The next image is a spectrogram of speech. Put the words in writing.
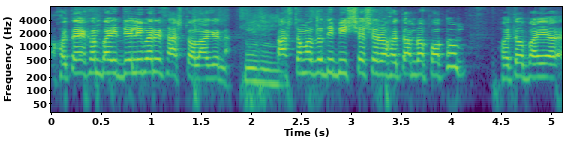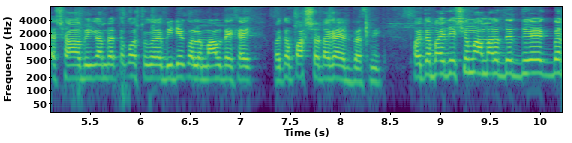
হয়তো এখন ভাই ডেলিভারি চার্জটা লাগে না। কাস্টমার যদি বিশ্বাসের হয়তো আমরা প্রথম হয়তো ভাই স্বাভাবিক আমরা এত কষ্ট করে ভিডিও কলে মাল দেখাই হয়তো পাঁচশো টাকা অ্যাডভান্স নিই। হয়তো ভাই যে সময় আমাদের দু একবার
